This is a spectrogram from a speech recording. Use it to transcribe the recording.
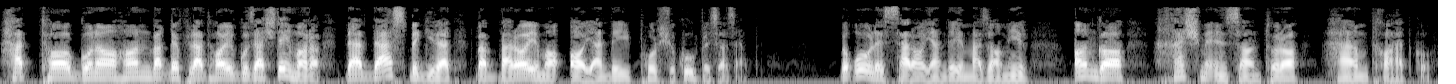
حتی گناهان و قفلتهای گذشته ما را در دست بگیرد و برای ما آیندهی پرشکوه بسازد. به قول سراینده مزامیر آنگاه خشم انسان تو را حمد خواهد گفت.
